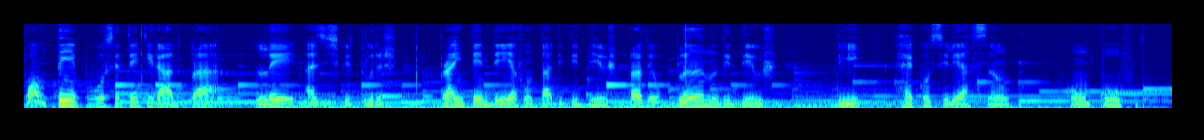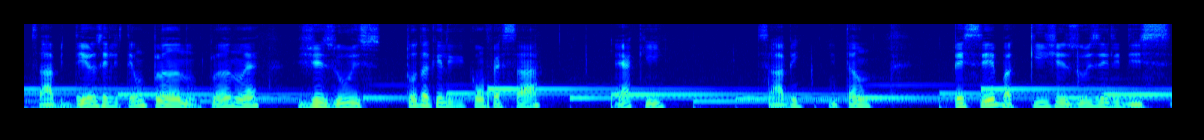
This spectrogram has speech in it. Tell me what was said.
qual tempo você tem tirado para ler as Escrituras, para entender a vontade de Deus, para ver o plano de Deus de reconciliação com o povo? Sabe? Deus ele tem um plano. O plano é Jesus. Todo aquele que confessar é aqui, sabe? Então Perceba que Jesus ele disse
